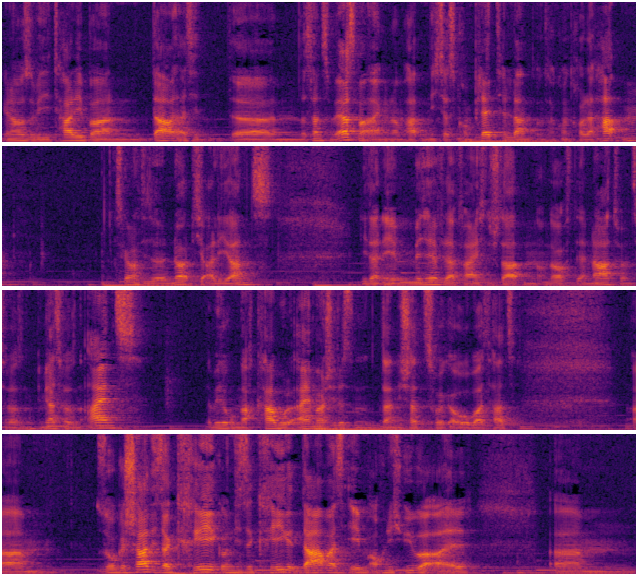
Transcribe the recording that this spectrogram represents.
genauso wie die Taliban damals, als sie äh, das Land zum ersten Mal eingenommen hatten, nicht das komplette Land unter Kontrolle hatten. Es gab noch diese nördliche Allianz, die dann eben mit Hilfe der Vereinigten Staaten und auch der NATO 2000, im Jahr 2001 wiederum nach Kabul einmarschiert ist und dann die Stadt zurückerobert hat. Ähm, so geschah dieser Krieg und diese Kriege damals eben auch nicht überall. Ähm,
